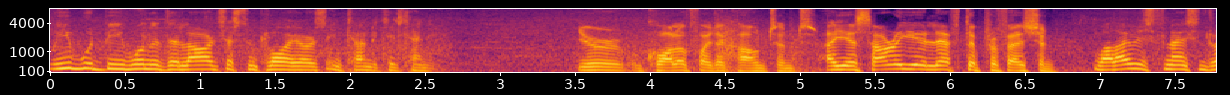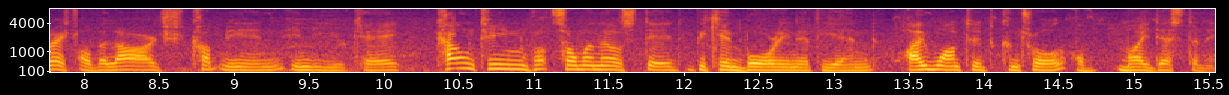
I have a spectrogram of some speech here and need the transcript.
We would be one of the largest employers in County Kilkenny. You're a qualified accountant. Uh, Are you sorry you left the profession? Well, I was financial director of a large company in, in the UK. Counting what someone else did became boring at the end. I wanted control of my destiny.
